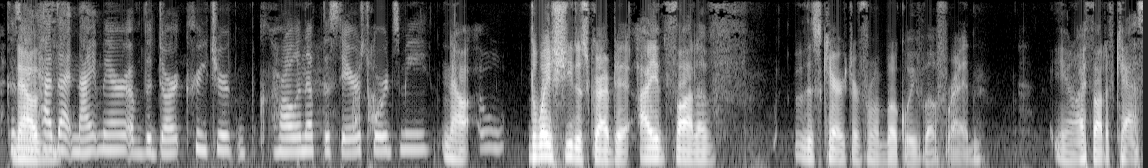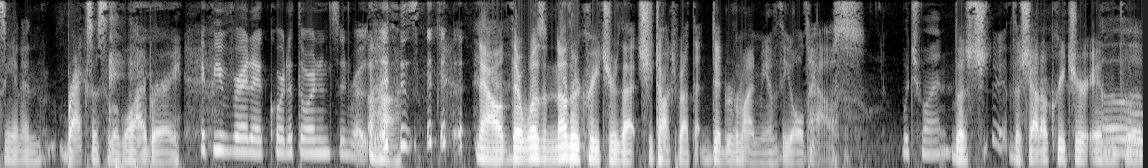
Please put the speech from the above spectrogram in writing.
Because I had that nightmare of the dark creature crawling up the stairs towards me. Now, the way she described it, I thought of this character from a book we've both read. You know, I thought of Cassian and Bryaxis in the library. If you've read A Court of Thorns and Roses. Uh-huh. Now, there was another creature that she talked about that did remind me of the old house. Which one? The sh- the shadow creature in Oh. the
